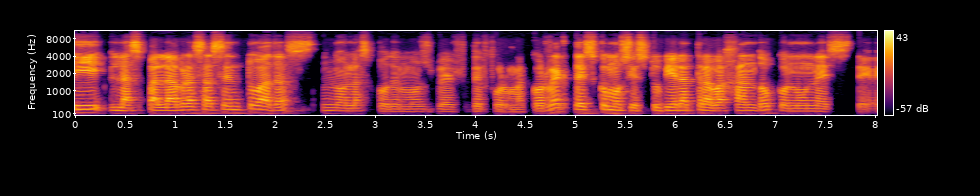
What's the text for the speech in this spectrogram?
y las palabras acentuadas no las podemos ver de forma correcta. Es como si estuviera trabajando con un este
